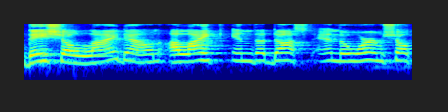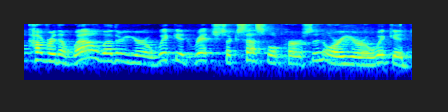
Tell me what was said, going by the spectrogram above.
They shall lie down alike in the dust, and the worm shall cover them. Well, whether you're a wicked, rich, successful person, or you're a wicked,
